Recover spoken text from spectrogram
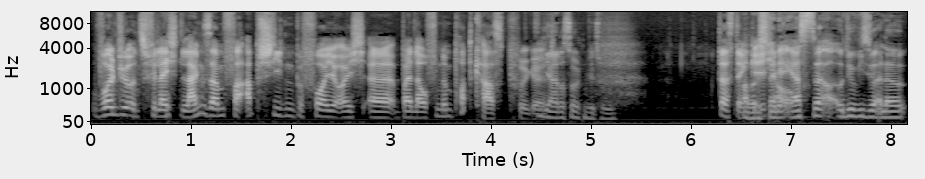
wollen wir uns vielleicht langsam verabschieden, bevor ihr euch äh, bei laufendem Podcast prügelt. Ja, das sollten wir tun. Das denke Aber das ich wäre der erste audiovisuelle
